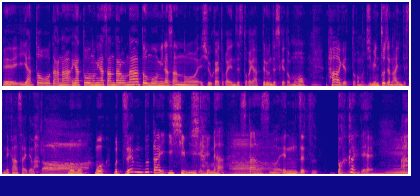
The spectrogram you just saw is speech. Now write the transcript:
えー、野党だな、野党の皆さんだろうなと思う皆さんの集会とか演説とかやってるんですけども、うん、ターゲットがもう自民党じゃないんですね、関西では。もうもうもうもう全部対維新みたいなスタンスの演説ばっかりで、あ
